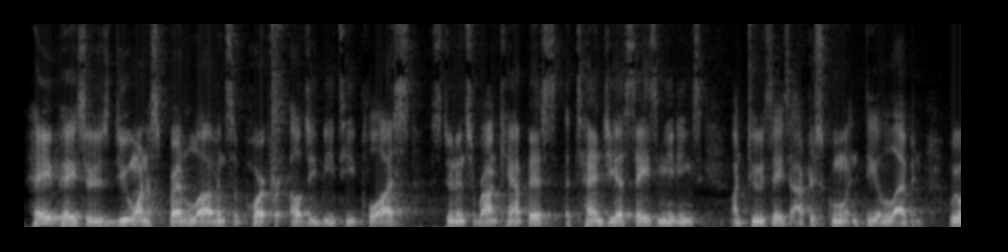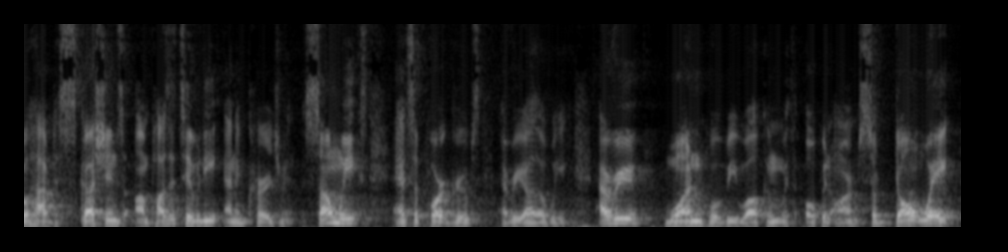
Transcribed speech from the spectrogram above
Hey Pacers, do you want to spread love and support for LGBT plus students around campus? Attend GSA's meetings on Tuesdays after school in D11. We will have discussions on positivity and encouragement some weeks and support groups every other week. Everyone will be welcome with open arms, so don't wait.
